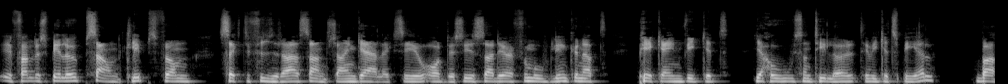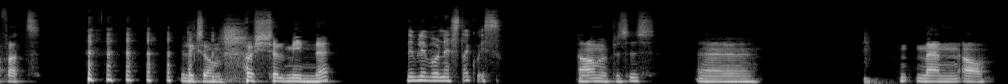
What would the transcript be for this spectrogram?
ifall du spelar upp soundclips från 64, Sunshine, Galaxy och Odyssey så hade jag förmodligen kunnat peka in vilket Yahoo som tillhör till vilket spel. Bara för att liksom hörselminne. Det blir vår nästa quiz. Ja, men precis. Uh, men ja,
